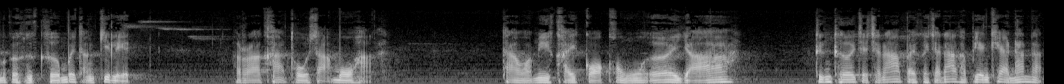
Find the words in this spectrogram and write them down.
มันก็หึกเขิมไปทางกิเลส ราคะโทสะโมหะ ถ้าว่ามีใครกอกของหูเอ้ยอย่าถึงเธอจะชนะไปก็ชนะแเพียงแค่นั้นน่ะ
